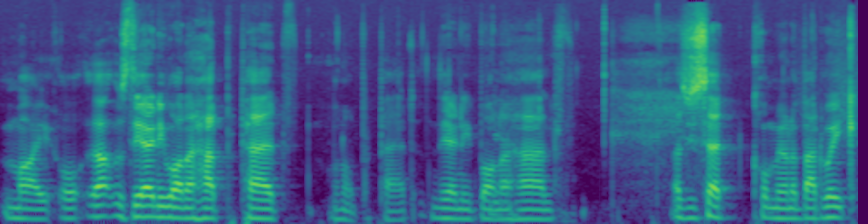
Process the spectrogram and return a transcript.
my. Or that was the only one I had prepared. Well, not prepared. The only one I had. As you said, caught me on a bad week,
